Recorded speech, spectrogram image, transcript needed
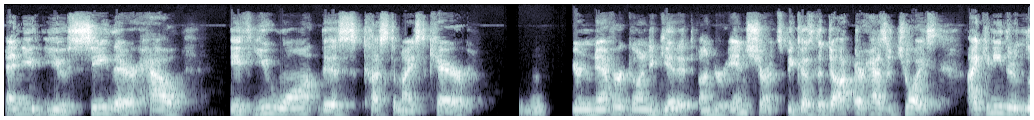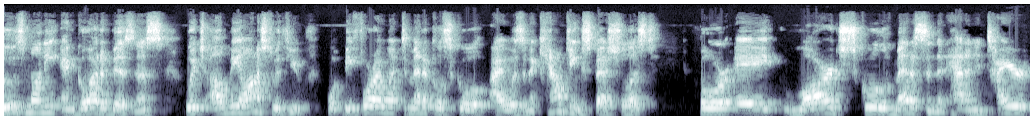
and you you see there how if you want this customized care, mm-hmm. you're never going to get it under insurance because the doctor has a choice. I can either lose money and go out of business, which I'll be honest with you, before I went to medical school, I was an accounting specialist for a large school of medicine that had an entire,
